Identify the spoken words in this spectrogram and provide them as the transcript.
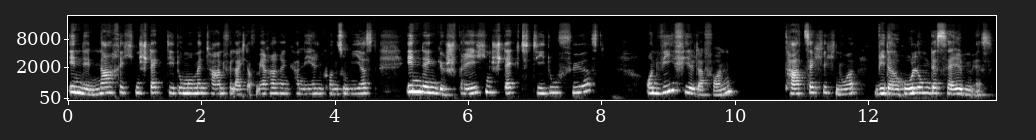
in den Nachrichten steckt, die du momentan vielleicht auf mehreren Kanälen konsumierst, in den Gesprächen steckt, die du führst und wie viel davon tatsächlich nur Wiederholung desselben ist.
